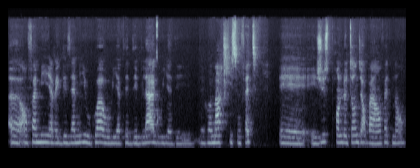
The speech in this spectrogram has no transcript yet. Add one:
en famille avec des amis ou quoi, où il y a peut-être des blagues, où il y a des, des remarques qui sont faites. Et, et, juste prendre le temps de dire, bah, en fait, non,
